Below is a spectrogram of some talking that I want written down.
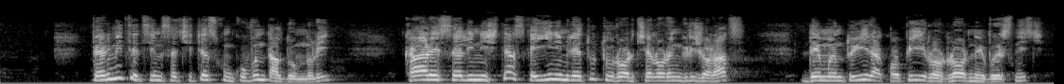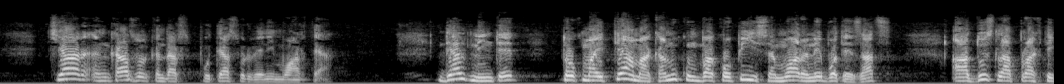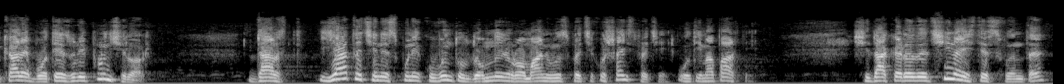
Permiteți-mi să citesc un cuvânt al Domnului care să liniștească inimile tuturor celor îngrijorați de mântuirea copiilor lor nevârstnici, chiar în cazul când ar putea surveni moartea. De altminte, tocmai teama ca nu cumva copiii să moară nebotezați a dus la practicarea botezului pruncilor. Dar iată ce ne spune cuvântul Domnului în Romani 11 cu 16, ultima parte. Și dacă rădăcina este sfântă,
